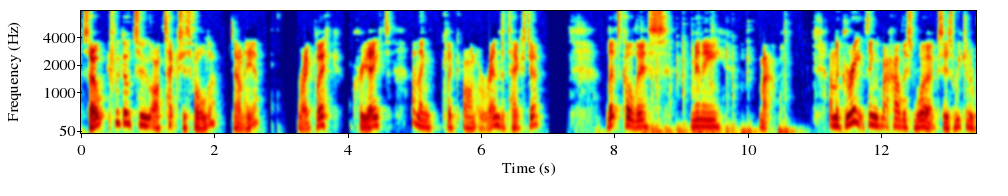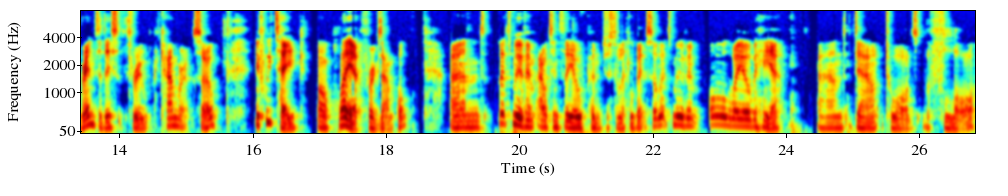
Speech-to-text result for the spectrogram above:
So if we go to our textures folder down here, right click, create, and then click on render texture, Let's call this mini map. And the great thing about how this works is we can render this through a camera. So if we take our player, for example, and let's move him out into the open just a little bit. So let's move him all the way over here and down towards the floor.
